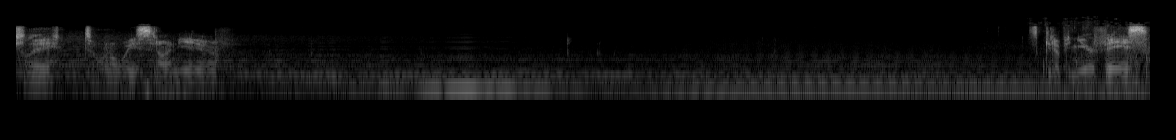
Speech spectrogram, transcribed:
actually, don't want to waste it on you. Let's get up in your face.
